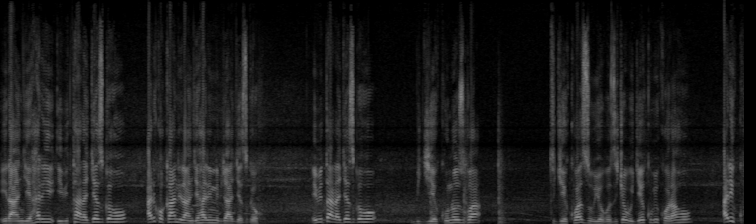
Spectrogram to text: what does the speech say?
Irangiye hari ibitaragezweho ariko kandi irangiye hari n'ibyagezweho. Ibitaragezweho bigiye kunozwa tugiye kubaza ubuyobozi icyo bugiye kubikoraho ariko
